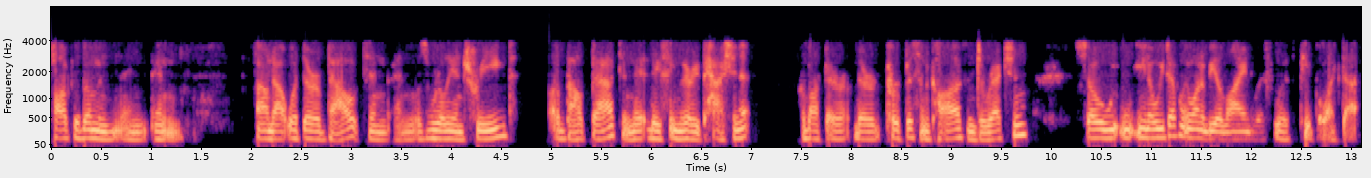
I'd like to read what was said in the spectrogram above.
talked with them and, and, and found out what they're about and, and was really intrigued about that. And they, they seem very passionate about their their purpose and cause and direction so you know we definitely want to be aligned with with people like that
